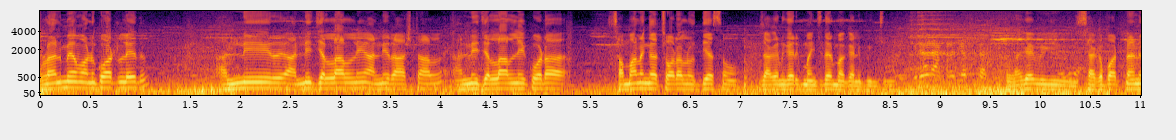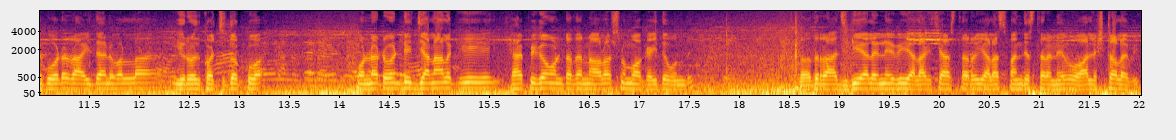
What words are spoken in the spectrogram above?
ప్రాబ్లం మేము అనుకోవట్లేదు. అన్ని అన్ని జిల్లాలని అన్ని రాష్ట్రాలని అన్ని జిల్లాలని కూడా సమానంగా చూడాలనే ఉద్దేశం జగన్ గారికి మంచిదని మాకు అనిపించింది. అలాగే విశాఖపట్నానికి విశాఖపట్నాన్ని కూడా రాజధాని వల్ల ఈరోజు ఖర్చు తక్కువ. ఉన్నటువంటి జనాలకి హ్యాపీగా ఉంటుందన్న ఆలోచన మాకైతే ఉంది. తర్వాత రాజకీయాలు అనేవి ఎలా చేస్తారు ఎలా స్పందిస్తారు అనేవి వాళ్ళ ఇష్టాలు అవి.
